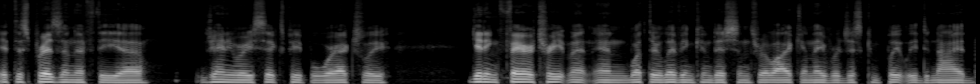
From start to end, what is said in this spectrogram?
at this prison if the uh January 6 people were actually getting fair treatment and what their living conditions were like and they were just completely denied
